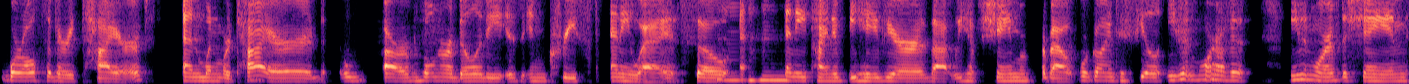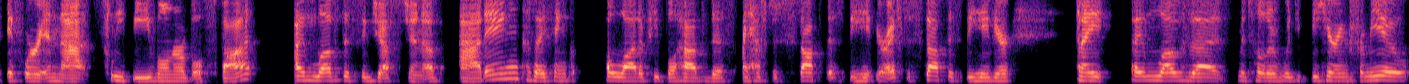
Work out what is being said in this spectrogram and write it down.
we're also very tired. And when we're tired, our vulnerability is increased anyway. So, mm-hmm. any kind of behavior that we have shame about, we're going to feel even more of it, even more of the shame if we're in that sleepy, vulnerable spot. I love the suggestion of adding because I think a lot of people have this I have to stop this behavior. I have to stop this behavior. And I I love that Matilda would be hearing from you.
